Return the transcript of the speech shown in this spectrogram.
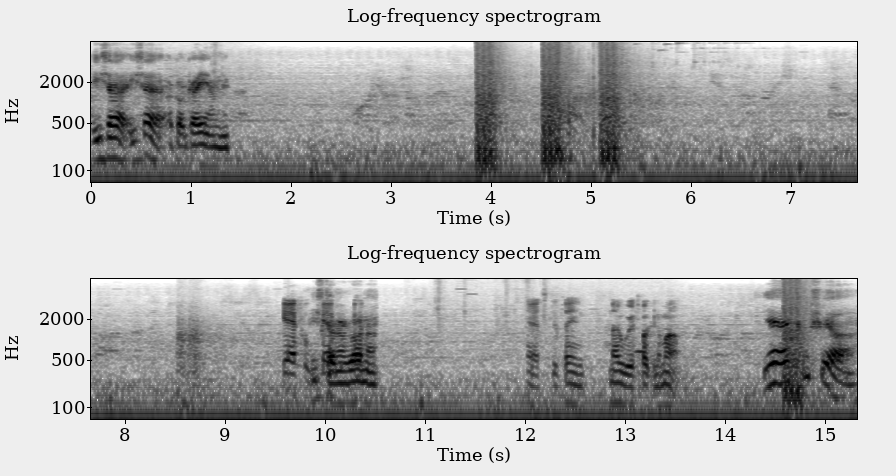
He's hurt, he's hurt. I've got to go in on him. He's done a runner. Yeah, it's good they know we're fucking them up. Yeah, of course we are.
